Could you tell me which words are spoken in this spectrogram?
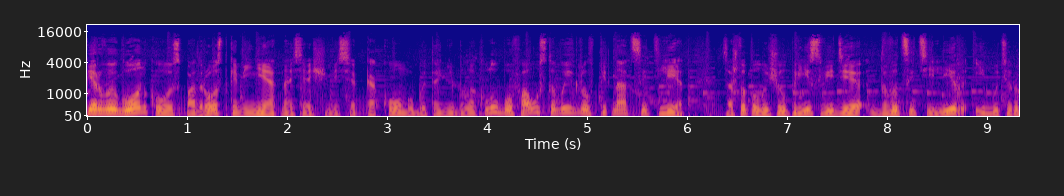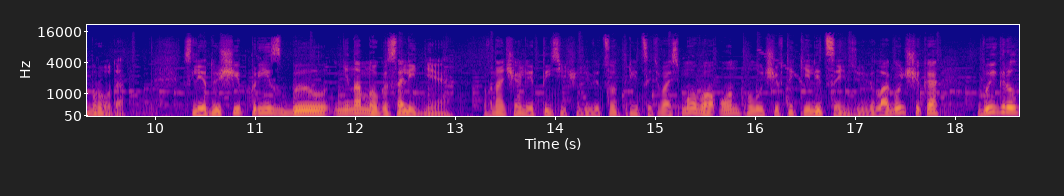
Первую гонку с подростками, не относящимися к какому бы то ни было клубу, Фауста выиграл в 15 лет, за что получил приз в виде 20 лир и бутерброда. Следующий приз был не намного солиднее. В начале 1938-го он, получив таки лицензию велогонщика, выиграл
